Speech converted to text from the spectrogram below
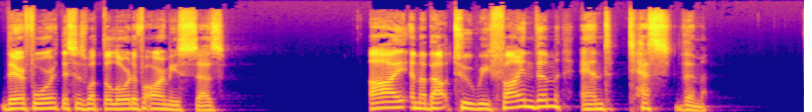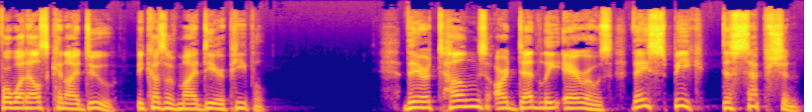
Therefore, this is what the Lord of armies says I am about to refine them and test them. For what else can I do because of my dear people? Their tongues are deadly arrows, they speak deception.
